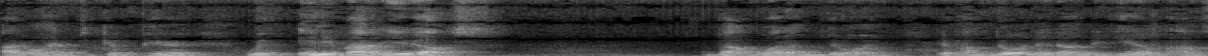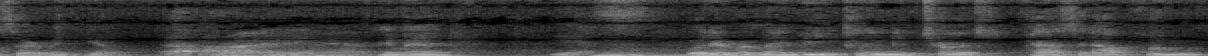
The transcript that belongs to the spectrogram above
I don't have to compare with anybody else about what I'm doing. If I'm doing it under him, I'm serving him. Uh-huh. Right, amen. Amen. Yes. Whatever it may be, cleaning church, passing out food,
